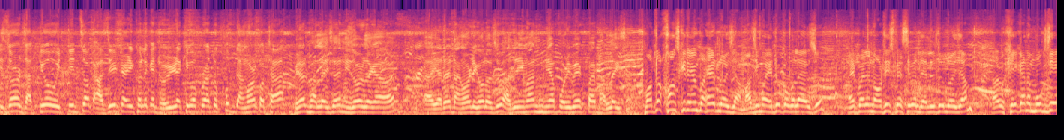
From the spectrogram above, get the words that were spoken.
নিজৰ জাতীয় ঐতিহ্যক আজিৰ তাৰিখলৈকে ধৰি ৰাখিব পৰাটো খুব ডাঙৰ কথা। বিৰাট ভাল লাগিছে নিজৰ জেগা হয়। ইয়াতে ডাঙৰ দীঘল হৈছোঁ। আজি ইমান ধুনীয়া পৰিৱেশ পাই ভাল লাগিছে। মটক সংস্কৃতি আমি বাহিৰত লৈ যাম। আজি মই এইটো ক'বলৈ আহিছোঁ। আমি পাৰিলে নৰ্থ ইষ্ট ফেষ্টিভেল দিল্লীটো লৈ যাম। আৰু সেইকাৰণে মোক যে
